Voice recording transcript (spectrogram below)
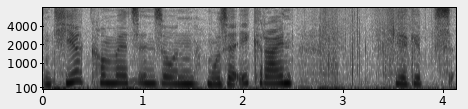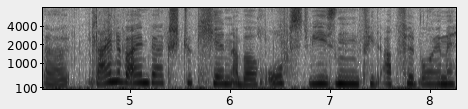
Und hier kommen wir jetzt in so ein Mosaik rein. Hier gibt es äh, kleine Weinbergstückchen, aber auch Obstwiesen, viel Apfelbäume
